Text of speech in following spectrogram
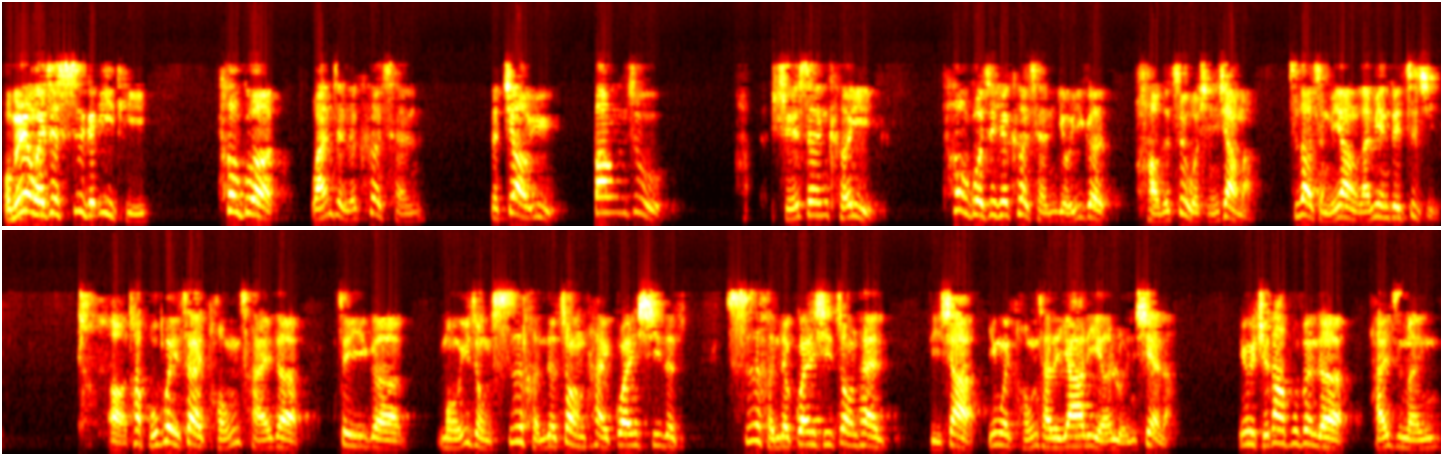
我们认为这四个议题，透过完整的课程的教育，帮助学生可以透过这些课程有一个。好的自我形象嘛，知道怎么样来面对自己，哦，他不会在同才的这一个某一种失衡的状态关系的失衡的关系状态底下，因为同才的压力而沦陷了。因为绝大部分的孩子们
